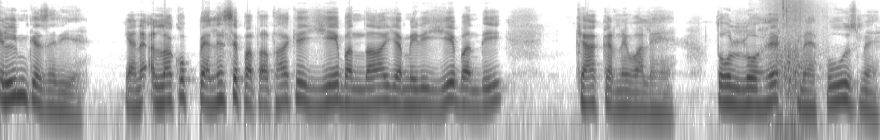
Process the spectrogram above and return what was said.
इल्म के ज़रिए यानी अल्लाह को पहले से पता था कि ये बंदा या मेरी ये बंदी क्या करने वाले हैं। तो लोहे महफूज में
